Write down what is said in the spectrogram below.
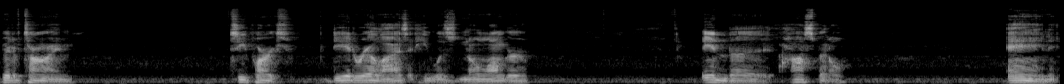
bit of time, T. Parks did realize that he was no longer in the hospital and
